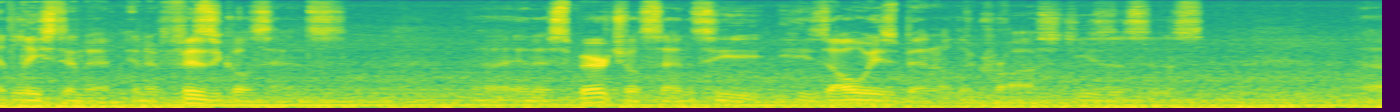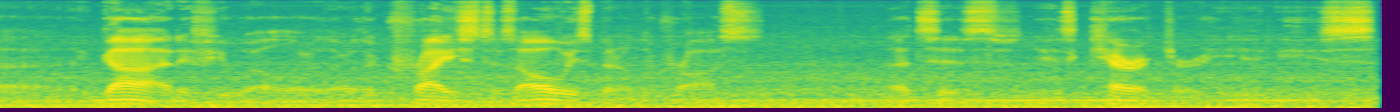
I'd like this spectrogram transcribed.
at least in a, in a physical sense. Uh, in a spiritual sense, he, he's always been on the cross. Jesus is uh, God, if you will, or, or, the Christ has always been on the cross. That's his, his character. He, he's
